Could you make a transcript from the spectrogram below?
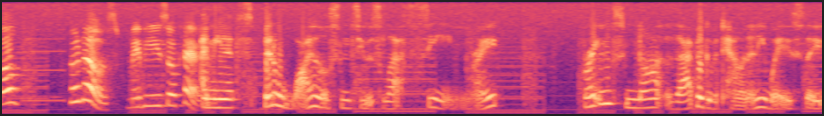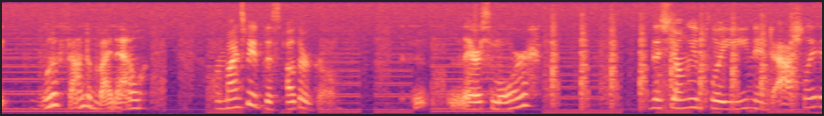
Well, who knows? Maybe he's okay. I mean, it's been a while since he was last seen, right? Brighton's not that big of a town, anyways. They would have found him by now. Reminds me of this other girl. There's more? This young employee named Ashley.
